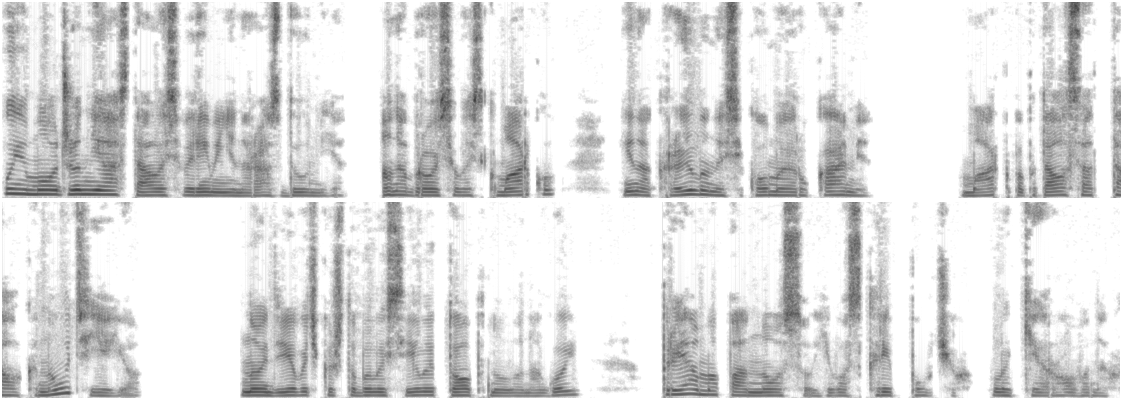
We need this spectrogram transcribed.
У Эмоджин не осталось времени на раздумье. Она бросилась к Марку и накрыла насекомое руками. Марк попытался оттолкнуть ее, но девочка, что было силы, топнула ногой прямо по носу его скрипучих лакированных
